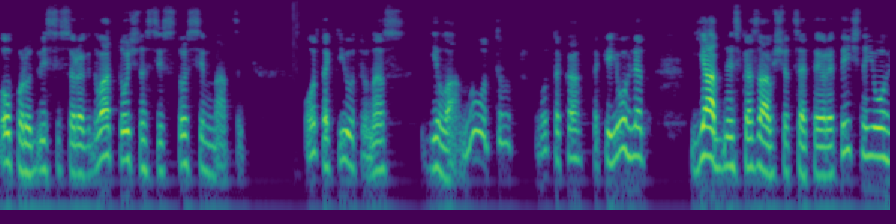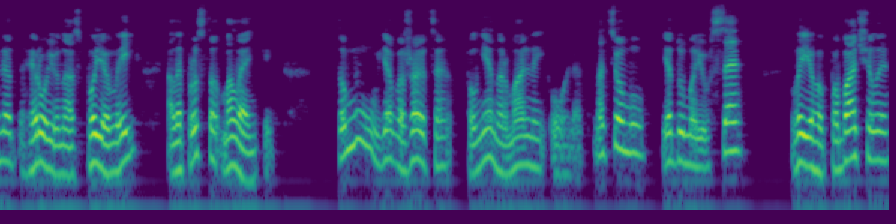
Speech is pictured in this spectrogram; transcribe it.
опору 242, точності 117. От такі от у нас діла. Ну, от, от, от така, такий огляд. Я б не сказав, що це теоретичний огляд. Герой у нас бойовий, але просто маленький. Тому я вважаю це вполне нормальний огляд. На цьому, я думаю, все. Ви його побачили.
